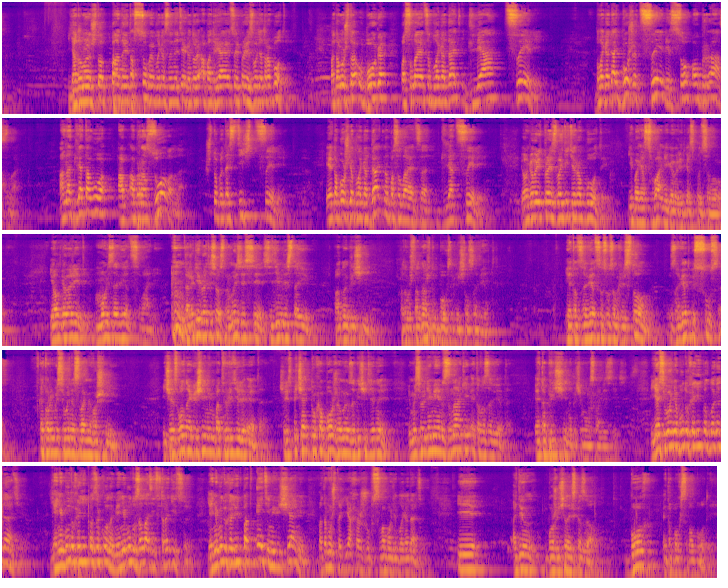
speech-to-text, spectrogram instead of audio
Я думаю, что падает особое благословение тех, которые ободряются и производят работы. Потому что у Бога посылается благодать для целей. Благодать Божия целесообразна. Она для того образована, чтобы достичь цели. И эта Божья благодать нам посылается для цели. И Он говорит, производите работы, ибо я с вами, говорит Господь Саваоф. И Он говорит, мой завет с вами. Дорогие братья и сестры, мы здесь все сидим или стоим по одной причине. Потому что однажды Бог заключил завет. И этот завет с Иисусом Христом, завет Иисуса, в который мы сегодня с вами вошли. И через водное крещение мы подтвердили это. Через печать Духа Божия мы запечатлены. И мы сегодня имеем знаки этого завета. Это причина, почему мы с вами здесь. Я сегодня буду ходить под благодатью. Я не буду ходить под законом, я не буду залазить в традицию. Я не буду ходить под этими вещами, потому что я хожу в свободе благодати. И один Божий человек сказал, Бог – это Бог свободы.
